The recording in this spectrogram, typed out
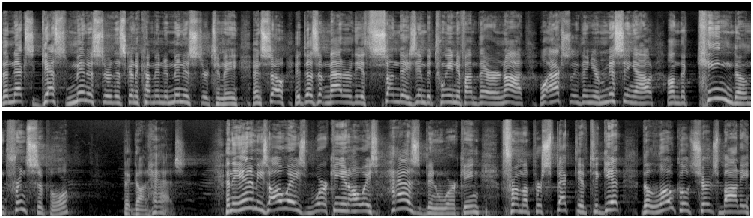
the next guest minister that's going to come in and minister to me. And so it doesn't matter the Sundays in between if I'm there or not. Well, actually, then you're missing out on the kingdom principle that God has. And the enemy's always working and always has been working from a perspective to get the local church body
